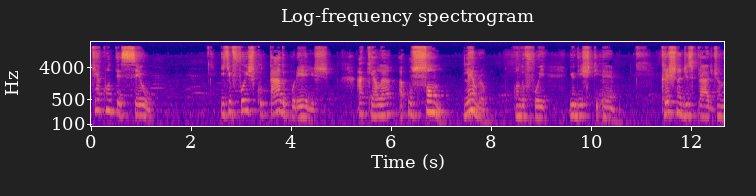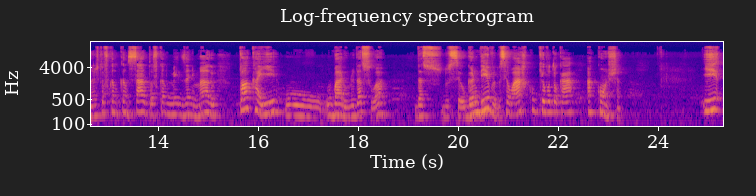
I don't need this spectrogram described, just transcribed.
que aconteceu e que foi escutado por eles aquela o som. Lembram quando foi e o é, Krishna disse para Arjuna: "Estou ficando cansado, estou ficando meio desanimado. Toca aí o, o barulho da sua da, do seu gandiva, do seu arco, que eu vou tocar a concha." E,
